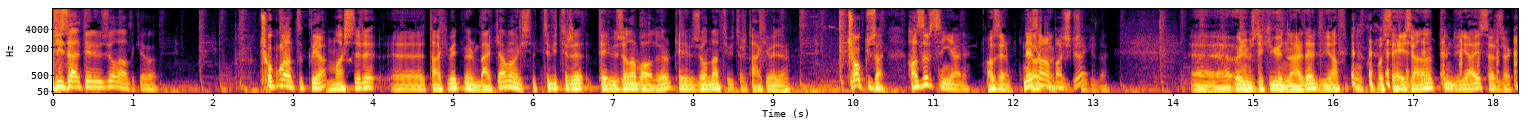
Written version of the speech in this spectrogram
Dizel televizyon aldık eve. Çok mantıklı ya. Maçları e, takip etmiyorum belki ama işte Twitter'ı televizyona bağlıyorum. Televizyondan Twitter'ı takip ediyorum. Çok güzel. Hazırsın yani. Hazırım. Ne Dört zaman dörtlük bir başlıyor? Şekilde. Ee, önümüzdeki günlerde Dünya Futbol Kupası heyecanı tüm dünyayı saracak.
